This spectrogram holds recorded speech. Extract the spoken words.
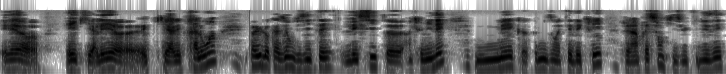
et, et qui allait qui allait très loin. Pas eu l'occasion de visiter les sites incriminés, mais que, comme ils ont été décrits, j'ai l'impression qu'ils utilisaient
